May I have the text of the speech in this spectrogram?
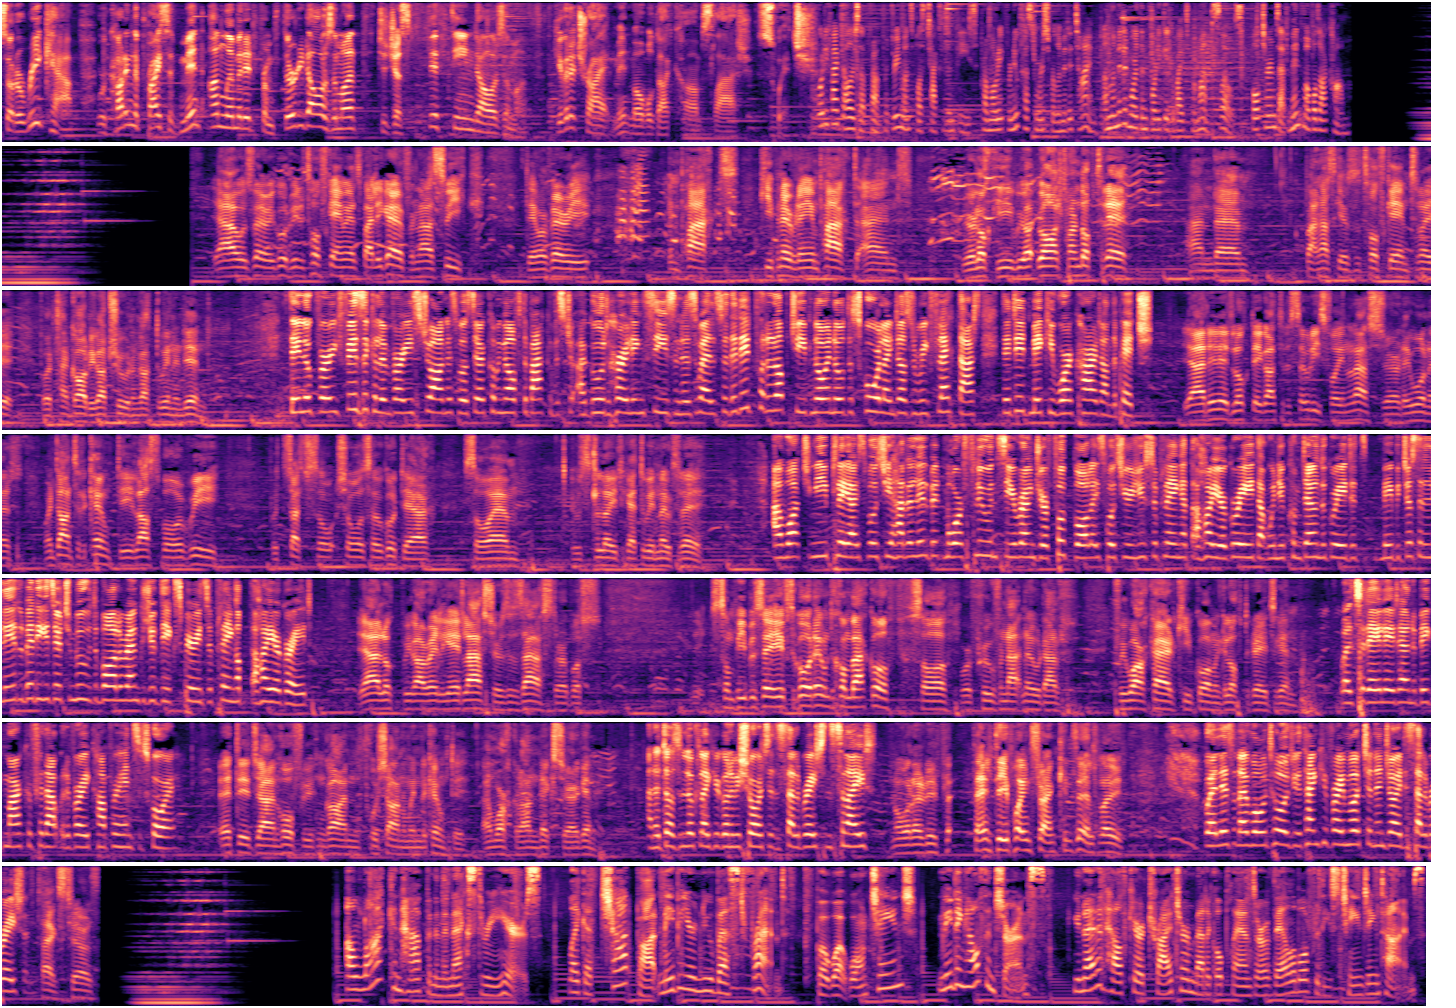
F- So to recap, we're cutting the price of Mint Unlimited from $30 a month to just $15 a month. Give it a try at mintmobile.com slash switch. $45 upfront for three months plus taxes and fees. Promo for new customers for limited time. Unlimited more than 40 gigabytes per month. Slows. Full terms at mintmobile.com. Yeah, it was very good. We had a tough game against Ballygarvan last week. They were very impact, keeping everything impact, and we were lucky. We, we all turned up today, and um, Ballyhass gave us a tough game tonight. But thank God we got through it and got the win in the end. They look very physical and very strong. I suppose they're coming off the back of a, a good hurling season as well. So they did put it up to you, even though I know the scoreline doesn't reflect that. They did make you work hard on the pitch. Yeah, they did. Look, they got to the Southeast final last year. They won it. Went down to the county, lost by we, but that so, shows how good they are. So um, it was delighted to get the win now today. And watching you play, I suppose you had a little bit more fluency around your football. I suppose you're used to playing at the higher grade, that when you come down the grade, it's maybe just a little bit easier to move the ball around because you have the experience of playing up the higher grade. Yeah, look, we got relegated last year. It was a disaster, but some people say you have to go down to come back up. So we're proving that now that if we work hard, keep going, and get up the grades again. Well, today laid down a big marker for that with a very comprehensive score. It did, yeah, and hopefully we can go on and push on and win the county and work on next year again. And it doesn't look like you're going to be short of the celebrations tonight. No, there'll be pl- plenty of points rank Kinsale tonight. Well, listen, I won't hold you. Thank you very much and enjoy the celebration. Thanks, cheers. A lot can happen in the next three years. Like a chatbot may be your new best friend. But what won't change? Needing health insurance. United Healthcare Tri Term Medical Plans are available for these changing times.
